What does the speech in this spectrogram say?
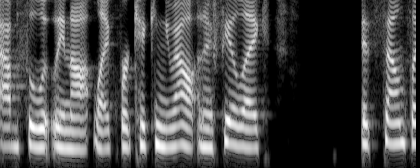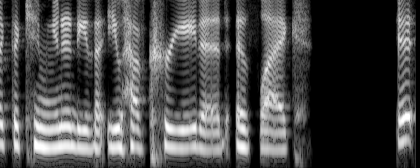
absolutely not. Like, we're kicking you out. And I feel like it sounds like the community that you have created is like, it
